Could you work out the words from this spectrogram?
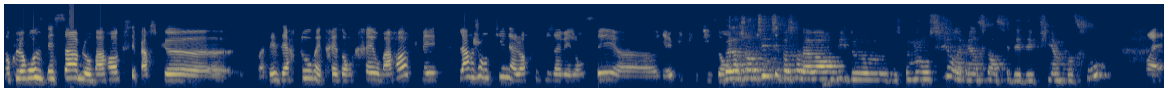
Donc le rose des sables au Maroc, c'est parce que euh, bah, Desert Tour est très ancré au Maroc, mais l'Argentine, alors que vous avez lancé euh, il y a 8 ou 10 ans bah, L'Argentine, c'est parce qu'on avait envie de. Parce que nous aussi, on aime bien se lancer des défis un peu fous. Ouais.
